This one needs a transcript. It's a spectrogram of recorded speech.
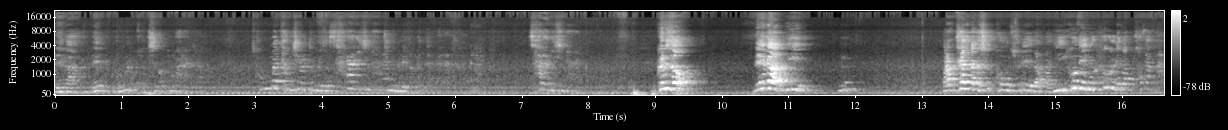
내가 내 몸을 고친 것뿐만 아니라 정말 당신을 통해서 살아계신 하나님을 만나라. 살아계신 하나님. 그래서 내가 이 응? 낙타에다가 온 수레에다가 이곳에 있는 흙을 내가 퍼다가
